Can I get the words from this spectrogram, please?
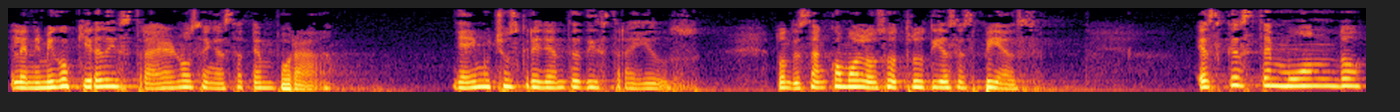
El enemigo quiere distraernos en esta temporada. Y hay muchos creyentes distraídos, donde están como los otros diez espías. Es que este mundo,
